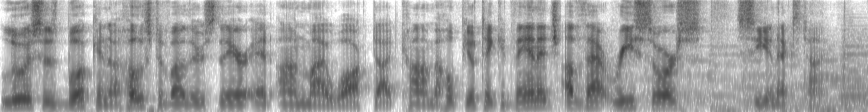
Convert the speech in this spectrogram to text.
Lewis's book and a host of others there at onmywalk.com. I hope you'll take advantage of that resource. See you next time.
